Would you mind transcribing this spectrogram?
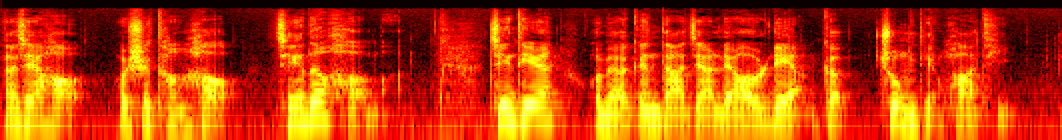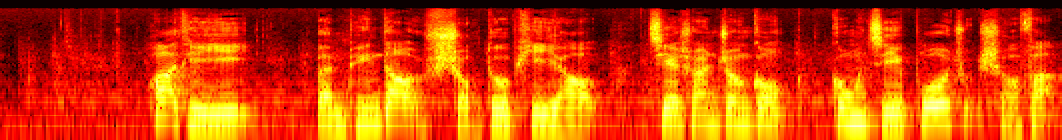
大家好，我是唐浩，今天都好吗？今天我们要跟大家聊两个重点话题。话题一：本频道首度辟谣，揭穿中共攻击播主手法。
